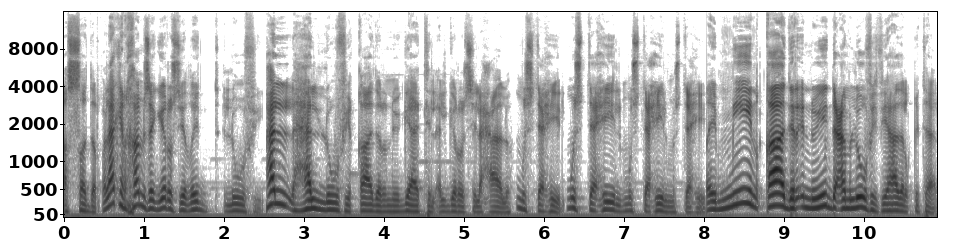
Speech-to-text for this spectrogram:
الصدر. ولكن خمسة جيروسي ضد لوفي. هل هل لوفي قادر إنه يقاتل الجيروسي لحاله؟ مستحيل. مستحيل مستحيل مستحيل. طيب مين قادر إنه يدعم لوفي في هذا القتال؟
